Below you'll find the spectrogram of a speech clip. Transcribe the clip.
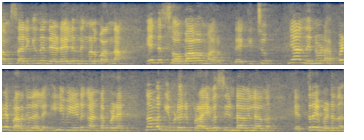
സംസാരിക്കുന്നതിന്റെ ഇടയിൽ നിങ്ങൾ വന്ന എന്റെ സ്വഭാവം മാറും. ദേ കിച്ചു ഞാൻ നിന്നോട് അപ്പോഴേ പറഞ്ഞതല്ലേ ഈ വീട് കണ്ടപ്പോഴേ നമുക്ക് ഇവിടെ ഒരു പ്രൈവസി ഉണ്ടാവില്ല എന്ന് എത്രയും പെട്ടെന്ന്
